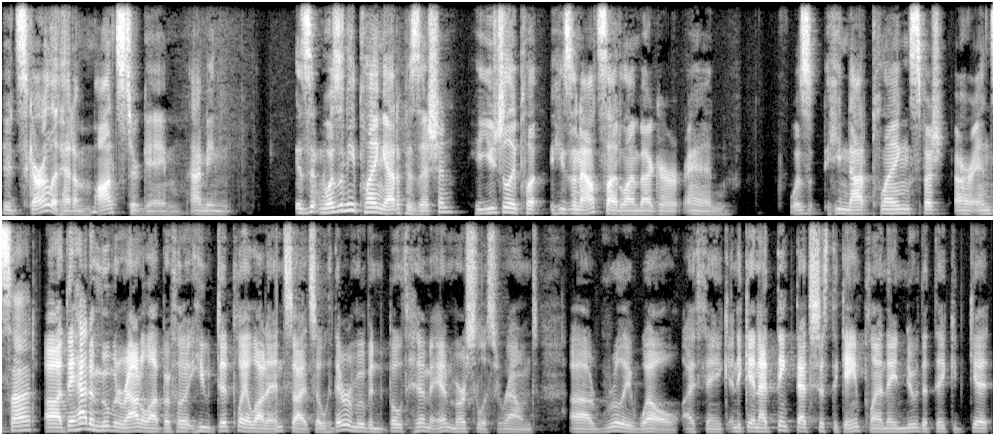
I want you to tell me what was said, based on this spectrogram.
Dude, Scarlett had a monster game. I mean, isn't wasn't he playing out of position? He usually play. He's an outside linebacker, and was he not playing special or inside? Uh, they had him moving around a lot, but he did play a lot of inside. So they were moving both him and Mercilus around uh, really well, I think. And again, I think that's just the game plan. They knew that they could get.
